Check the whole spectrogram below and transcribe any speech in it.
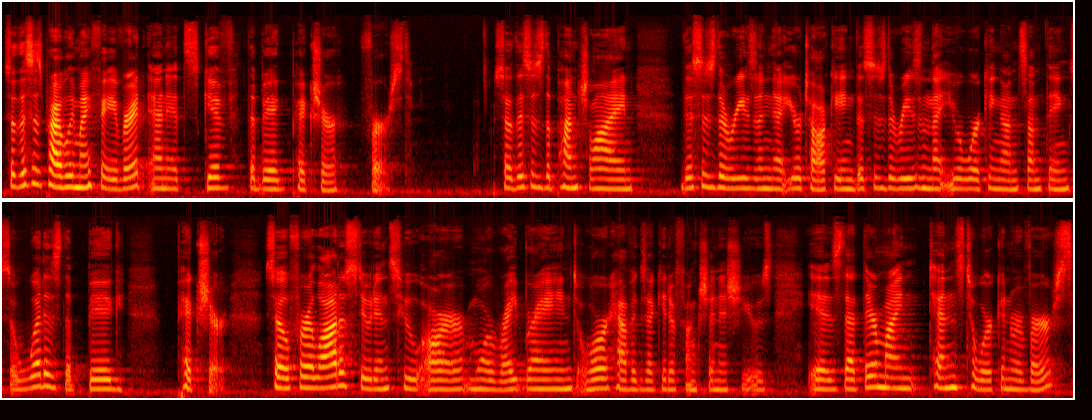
So this is probably my favorite, and it's give the big picture first. So this is the punchline. This is the reason that you're talking. This is the reason that you're working on something. So, what is the big picture? So, for a lot of students who are more right brained or have executive function issues, is that their mind tends to work in reverse.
